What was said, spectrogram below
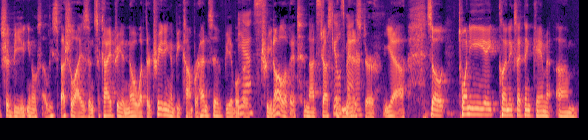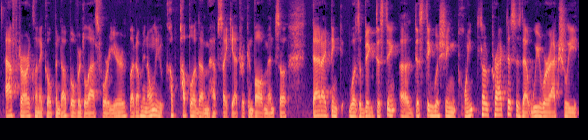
should be, you know, at least specialized in psychiatry and know what they're treating and be comprehensive, be able yes. to treat all of it, not just Skills administer. Matter. Yeah. So 28 clinics, I think, came um, after our clinic opened up over the last four years. But I mean, only a couple of them have psychiatric involvement. So that I think was a big distinct, uh, distinguishing point of practice is that we were actually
